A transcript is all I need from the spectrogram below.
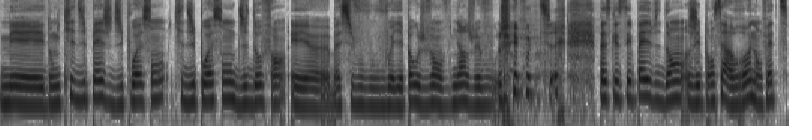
Mais donc qui dit pêche dit poisson, qui dit poisson dit dauphin. Et euh, bah, si vous, ne voyez pas où je veux en venir, je vais vous, je vais vous le dire. Parce que c'est pas évident. J'ai pensé à Ron, en fait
